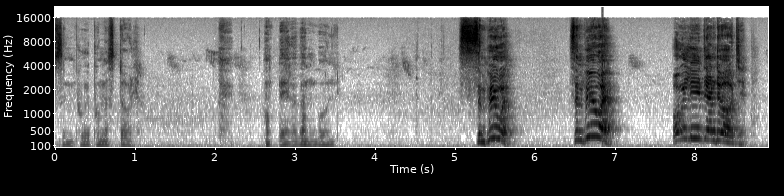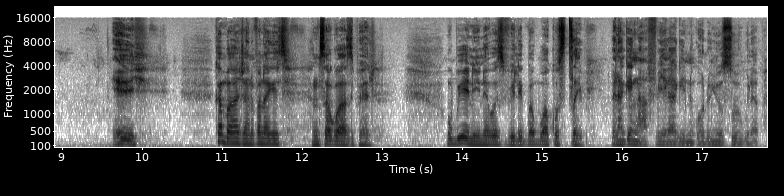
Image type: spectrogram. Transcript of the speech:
uSimphiwe ephuma esitolo. Ubheka kangiboni. Simphiwe Simphiwe Ongilinde ndoda! Hey Khamba kanjani mfana kithi angisakwazi phela. Ubuye nini kwesivile kubaba wakho sicebi phela ngeke ngafika kini ngolunye usuku lapha.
